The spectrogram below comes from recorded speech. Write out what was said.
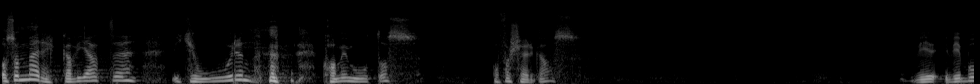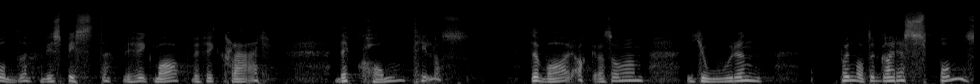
Og så merka vi at eh, jorden kom imot oss og forsørga oss. Vi, vi, bodde, vi spiste, vi fikk mat, vi fikk klær. Det kom til oss. Det var akkurat som om jorden på en måte ga respons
